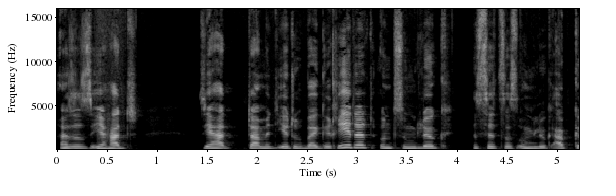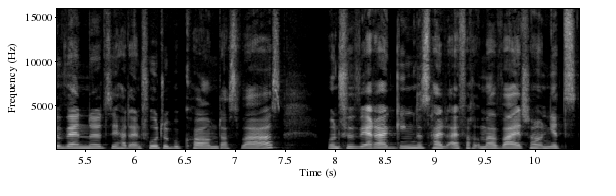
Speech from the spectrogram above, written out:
Also sie Mhm. hat, sie hat da mit ihr drüber geredet und zum Glück ist jetzt das Unglück abgewendet. Sie hat ein Foto bekommen, das war's. Und für Vera ging das halt einfach immer weiter und jetzt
